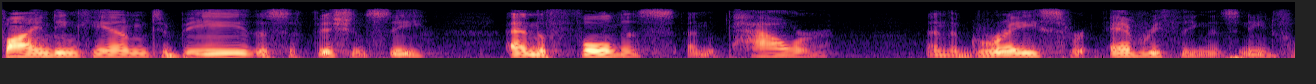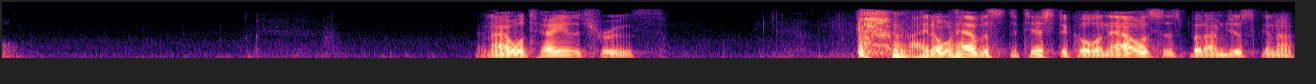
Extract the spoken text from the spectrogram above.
finding Him to be the sufficiency and the fullness and the power and the grace for everything that's needful. And I will tell you the truth. I don't have a statistical analysis, but I'm just going to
